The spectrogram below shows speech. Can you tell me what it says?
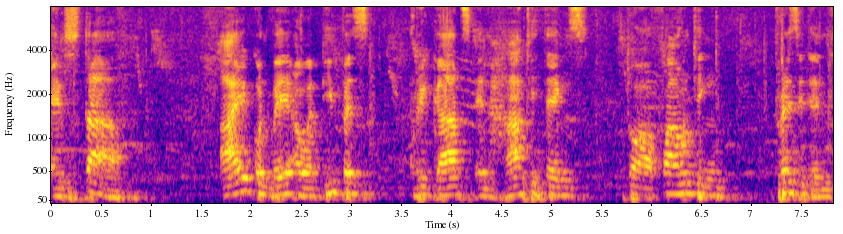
and staff, I convey our deepest regards and hearty thanks to our founding president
